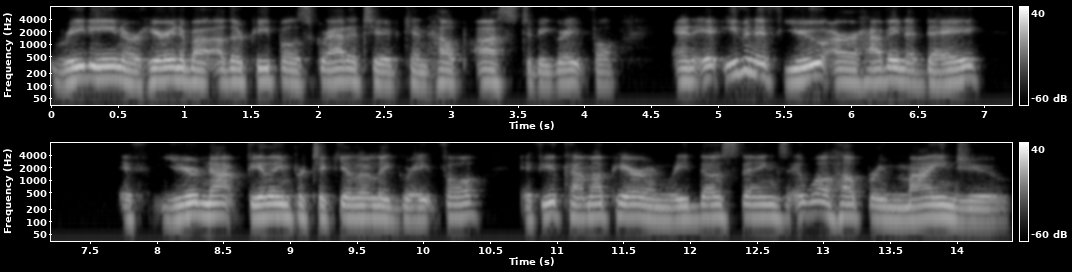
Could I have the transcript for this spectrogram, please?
reading or hearing about other people's gratitude can help us to be grateful. And it, even if you are having a day, if you're not feeling particularly grateful, if you come up here and read those things, it will help remind you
